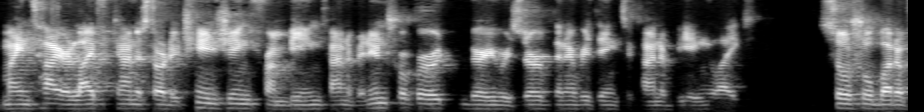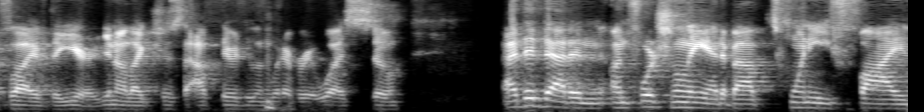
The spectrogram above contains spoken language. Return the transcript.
my entire life kind of started changing from being kind of an introvert, very reserved and everything to kind of being like social butterfly of the year, you know, like just out there doing whatever it was. So I did that. And unfortunately, at about 25,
